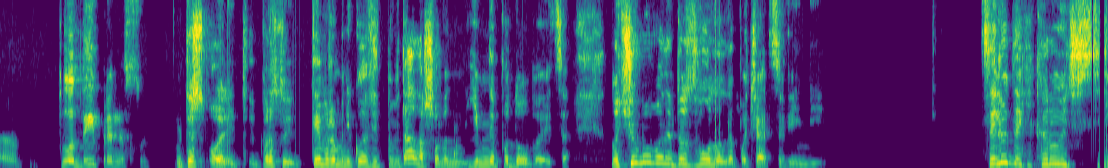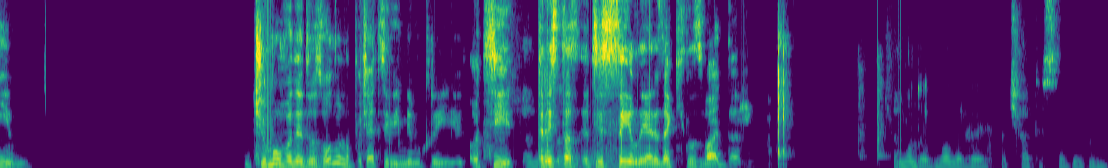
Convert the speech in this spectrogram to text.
е, плоди принесуть. Ти ж Оль, просто ти вже мені колись відповідала, що їм не подобається. Ну чому вони дозволили початися війні? Це люди, які керують всім. Чому вони дозволили початися війни в Україні? Оці 300, ці сили, я не знаю, як їх назвати навіть. Чому дозволили початися війну?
